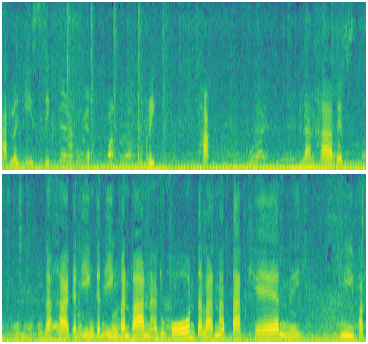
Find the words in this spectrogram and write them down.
าดละยี่สิบนะพริกผัก ราคาแบบราคากันเองกันเองบ้านๆนะทุกคนตลาดนัดตัดแคนนี่นี่ผัก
